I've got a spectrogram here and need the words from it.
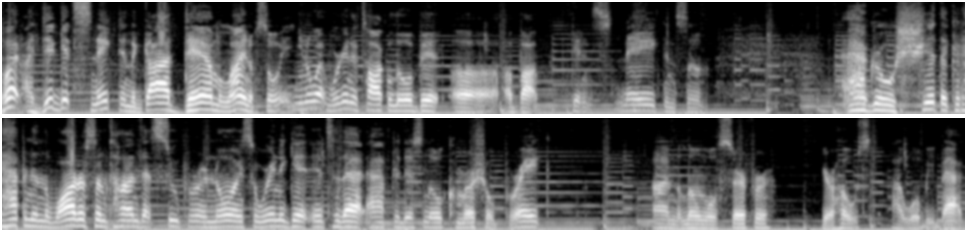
but I did get snaked in the goddamn lineup. So you know what? We're gonna talk a little bit uh, about getting snaked and some aggro shit that could happen in the water sometimes. That's super annoying. So we're gonna get into that after this little commercial break. I'm the Lone Wolf Surfer, your host. I will be back.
